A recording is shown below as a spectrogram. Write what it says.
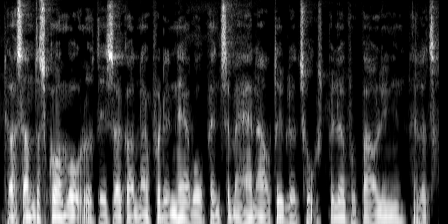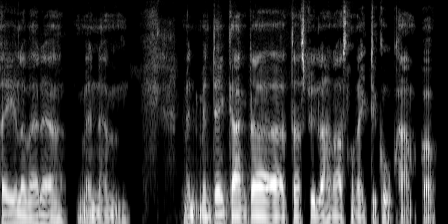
det er også ham, der scorer målet. Det er så godt nok på den her, hvor Benzema han afdribler to spillere på baglinjen, eller tre, eller hvad det er. Men, øhm, men, men dengang, der, der spiller han også en rigtig god kamp, og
